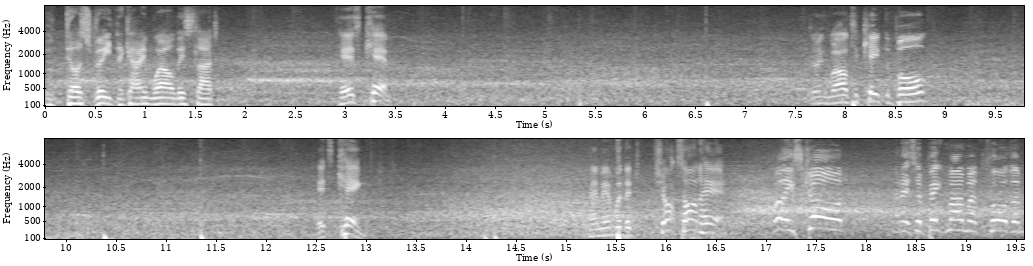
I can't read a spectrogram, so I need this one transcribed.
He does read the game well, this lad. Here's Kim. Doing well to keep the ball. It's King. Came in with the shots on here. Well, he scored, and it's a big moment for them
